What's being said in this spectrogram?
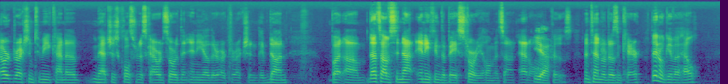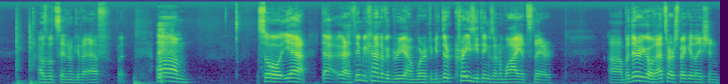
art direction to me kind of matches closer to Skyward Sword than any other art direction they've done. But um, that's obviously not anything to base story elements on at all. Yeah. Because Nintendo doesn't care. They don't give a hell. I was about to say they don't give a f, but um, so yeah, that I think we kind of agree on where it could be. There are crazy things on why it's there. Uh, but there you go. That's our speculation.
